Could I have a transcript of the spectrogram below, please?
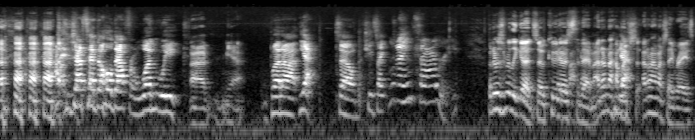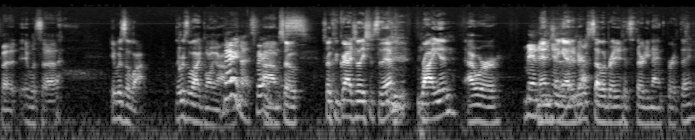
I just had to hold out for one week." uh, yeah. But uh, yeah, so she's like, "I'm sorry." But it was really good, so kudos to them. I don't know how Yeah. much I don't know how much they raised, but it was uh it was a lot. There was a lot going on. Very nice, very um, nice. So so congratulations to them. Ryan, our Managing, managing editor, yeah. celebrated his 39th birthday.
